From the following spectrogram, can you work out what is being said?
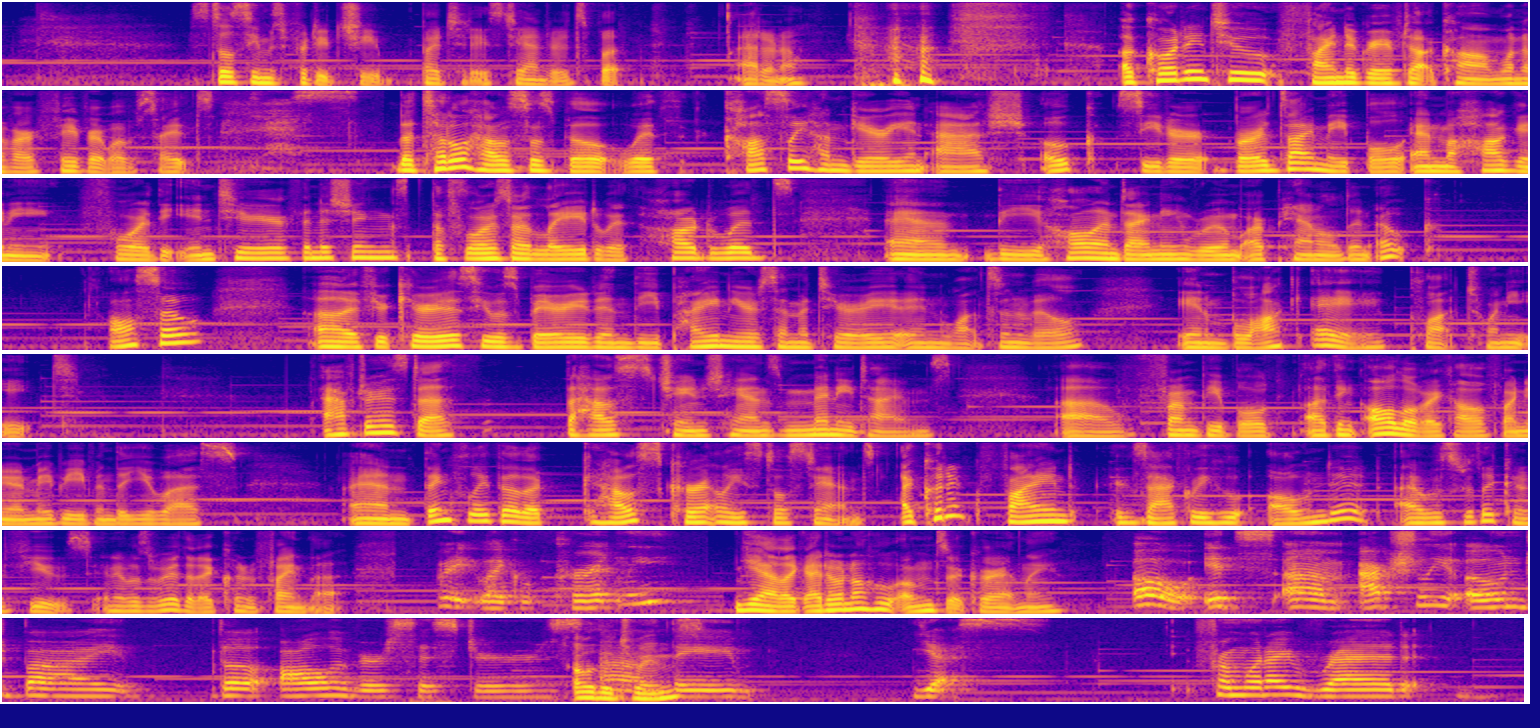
Still seems pretty cheap by today's standards, but I don't know. According to findagrave.com, one of our favorite websites, Yes. the Tuttle house was built with costly Hungarian ash, oak, cedar, bird's eye maple, and mahogany for the interior finishings. The floors are laid with hardwoods, and the hall and dining room are paneled in oak. Also, uh, if you're curious, he was buried in the Pioneer Cemetery in Watsonville in Block A, Plot 28. After his death, the house changed hands many times uh, from people, I think, all over California and maybe even the US. And thankfully, though, the house currently still stands. I couldn't find exactly who owned it. I was really confused, and it was weird that I couldn't find that. Wait, like currently? Yeah, like I don't know who owns it currently. Oh, it's um actually owned by the Oliver sisters. Oh, the Um, twins? They Yes. From what I read,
